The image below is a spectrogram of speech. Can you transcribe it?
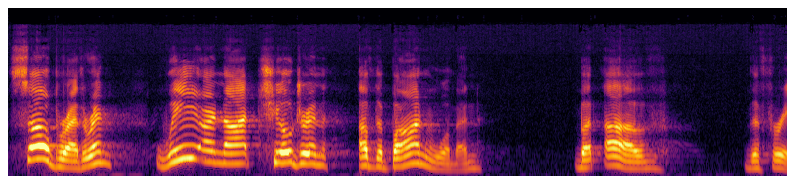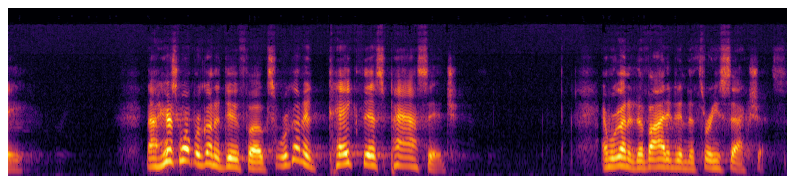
So, brethren, we are not children of the bondwoman, but of the free. Now, here's what we're going to do, folks. We're going to take this passage and we're going to divide it into three sections.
